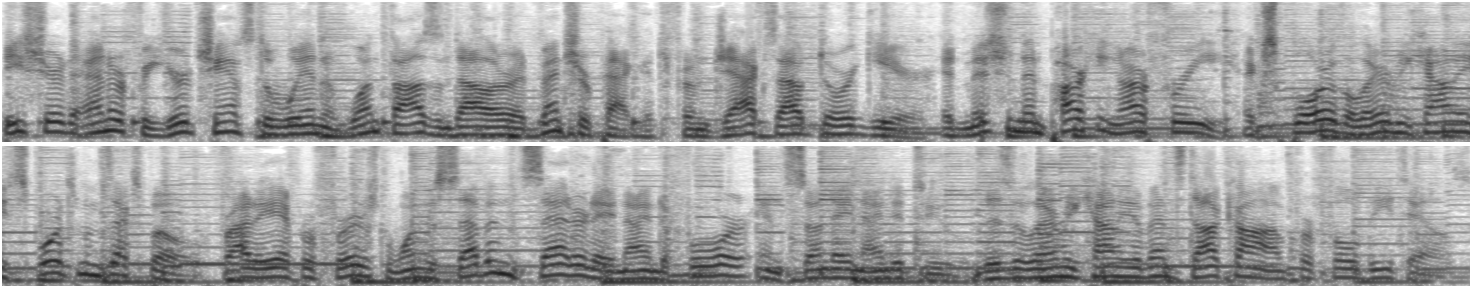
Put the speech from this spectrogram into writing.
Be sure to enter for your chance to win a $1,000 adventure package from Jack's Outdoor Gear. Admission and parking are free. Explore the Laramie County Sportsman's Expo, Friday, April 1st, 1 to 7, Saturday, 9 to 4, and Sunday, 9 to 2. Visit LaramieCountyEvents.com for full details.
